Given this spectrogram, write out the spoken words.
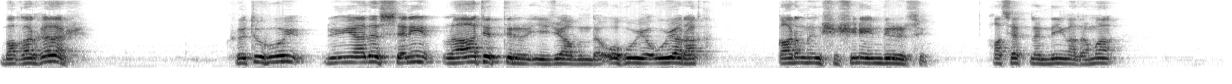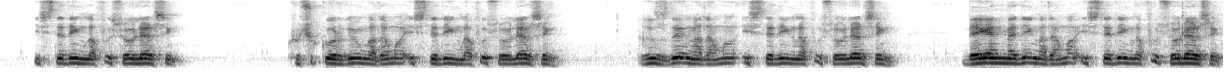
Bak arkadaş, kötü huy dünyada seni rahat ettirir icabında. O huya uyarak karının şişini indirirsin. Hasetlendiğin adama istediğin lafı söylersin. Küçük gördüğün adama istediğin lafı söylersin. Kızdığın adamı istediğin lafı söylersin. Beğenmediğin adama istediğin lafı söylersin.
